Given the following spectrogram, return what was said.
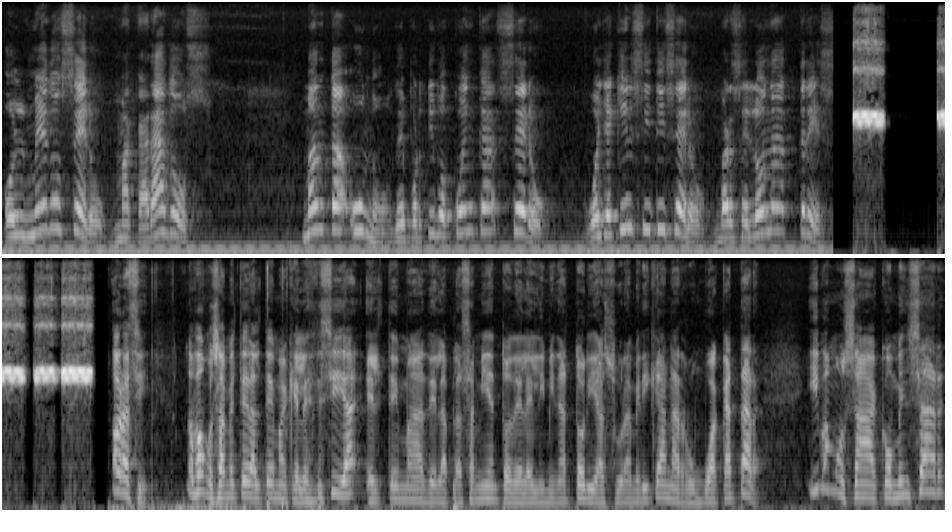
Olmedo 0, Macará 2. Manta 1, Deportivo Cuenca 0. Guayaquil City 0, Barcelona 3. Ahora sí, nos vamos a meter al tema que les decía, el tema del aplazamiento de la eliminatoria suramericana rumbo a Qatar. Y vamos a comenzar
